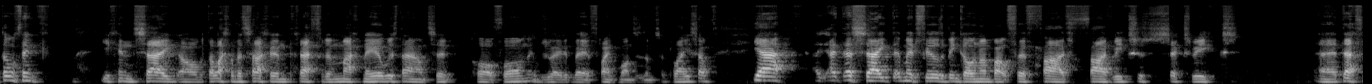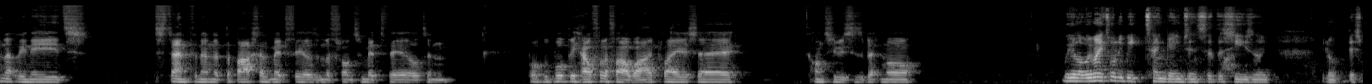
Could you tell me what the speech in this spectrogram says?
don't think you can say, oh, the lack of attack and Trevor and McNeil was down to poor form. It was where, where Frank wanted them to play. So, yeah, I, I say the midfield has been going on about for five five weeks or six weeks. Uh, definitely needs strengthening at the back of the midfield and the front of midfield, and but it would be helpful if our wide players uh, contributed a bit more. We we might only be ten games into the season. You know, this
